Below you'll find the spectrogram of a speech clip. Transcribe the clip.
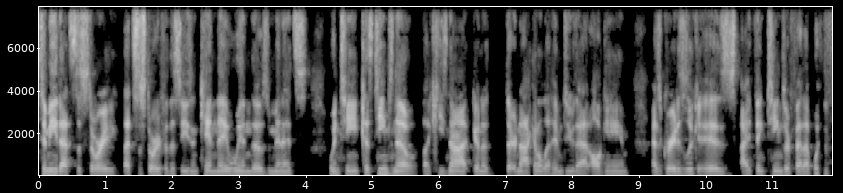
to me, that's the story. That's the story for the season. Can they win those minutes when team? Because teams know, like he's not gonna, they're not gonna let him do that all game. As great as Luka is, I think teams are fed up with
